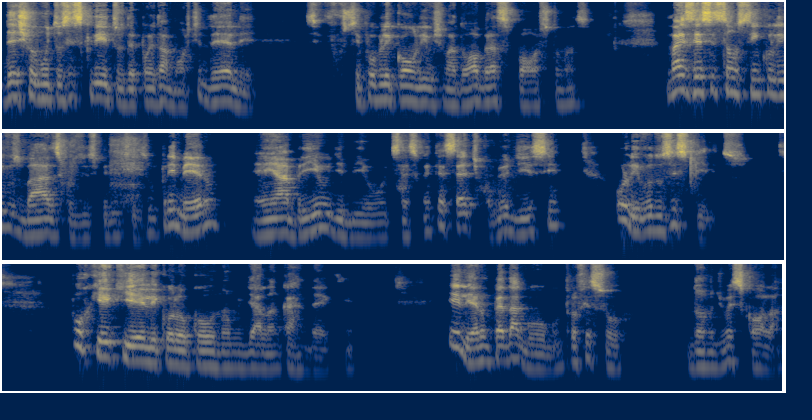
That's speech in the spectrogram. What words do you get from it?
deixou muitos escritos depois da morte dele. Se publicou um livro chamado Obras Póstumas. Mas esses são cinco livros básicos do Espiritismo. O primeiro em abril de 1857, como eu disse, o Livro dos Espíritos. Por que, que ele colocou o nome de Allan Kardec? Ele era um pedagogo, um professor, dono de uma escola.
